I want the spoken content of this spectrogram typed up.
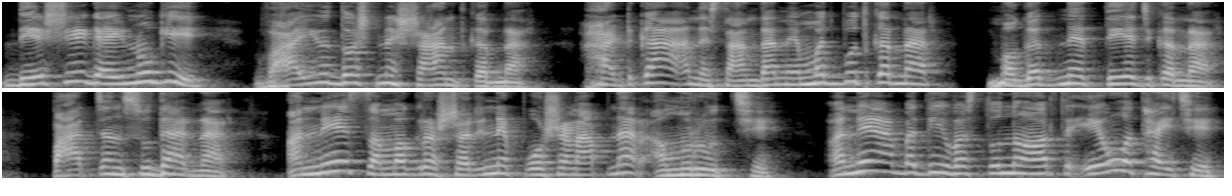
દેશી ગાયનું ઘી વાયુ દોષને શાંત કરનાર હાડકાં અને સાંધાને મજબૂત કરનાર, મગજને તેજ કરનાર, પાચન સુધારનાર અને સમગ્ર શરીરને પોષણ આપનાર અમૃત છે. અને આ બધી વસ્તુનો અર્થ એવો થાય છે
